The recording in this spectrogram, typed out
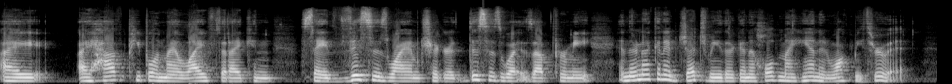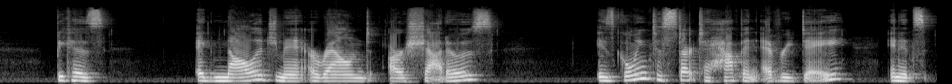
I I have people in my life that I can say, This is why I'm triggered. This is what is up for me. And they're not going to judge me. They're going to hold my hand and walk me through it. Because acknowledgement around our shadows is going to start to happen every day and it's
